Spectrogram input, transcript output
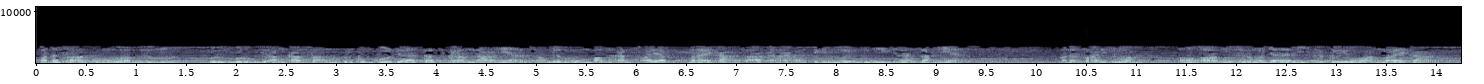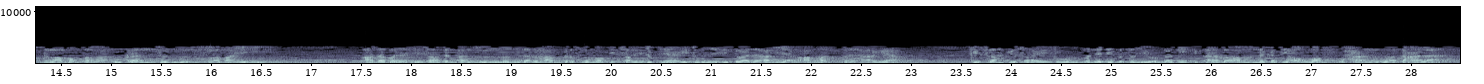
pada saat penguburan Zunnun, burung-burung di angkasa berkumpul di atas kerandangnya sambil mengembangkan sayap mereka seakan-akan ingin melindungi jenazahnya. Pada saat itulah, orang-orang Mesir menyadari kekeliruan mereka dalam memperlakukan Zunnun selama ini. Ada banyak kisah tentang Zunnun dan hampir semua kisah hidupnya itu menjadi pelajaran yang amat berharga. Kisah-kisah itu menjadi petunjuk bagi kita dalam mendekati Allah Subhanahu wa taala.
